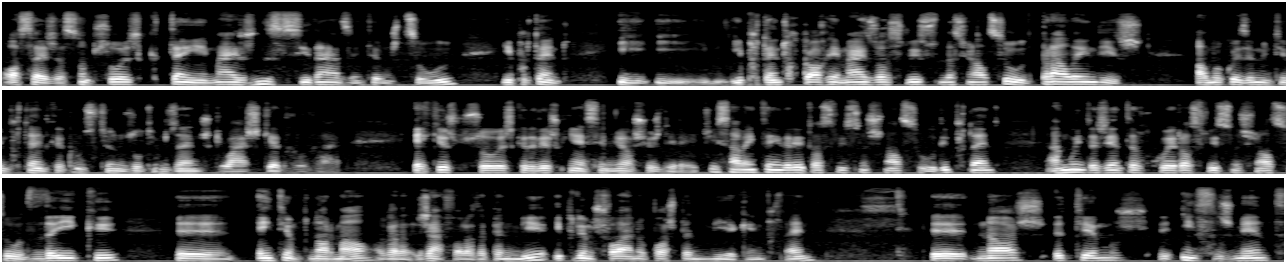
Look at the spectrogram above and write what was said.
ou seja, são pessoas que têm mais necessidades em termos de saúde e, portanto, e, e, e, portanto recorrem mais ao Serviço Nacional de Saúde. Para além disso, há uma coisa muito importante que aconteceu nos últimos anos que eu acho que é de relevar. É que as pessoas cada vez conhecem melhor os seus direitos e sabem que têm direito ao Serviço Nacional de Saúde e, portanto, há muita gente a recorrer ao Serviço Nacional de Saúde. Daí que, eh, em tempo normal, agora já fora da pandemia, e podemos falar no pós-pandemia, que é importante, eh, nós temos, infelizmente,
